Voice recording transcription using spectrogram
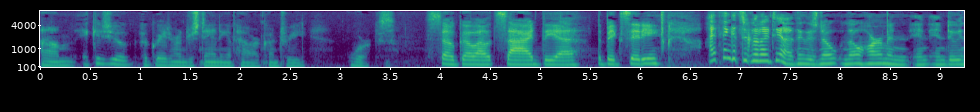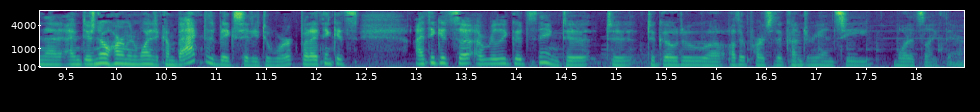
Um, it gives you a, a, greater understanding of how our country works. So go outside the uh, the big city. I think it's a good idea. I think there's no no harm in, in, in doing that. I mean, there's no harm in wanting to come back to the big city to work, but I think it's I think it's a, a really good thing to to to go to uh, other parts of the country and see what it's like there.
